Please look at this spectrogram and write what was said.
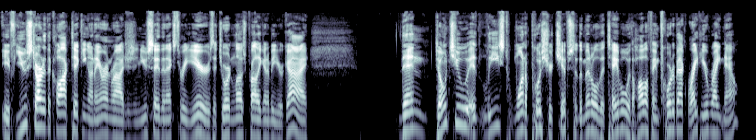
If you started the clock ticking on Aaron Rodgers and you say the next three years that Jordan Love's probably going to be your guy, then don't you at least want to push your chips to the middle of the table with a Hall of Fame quarterback right here, right now?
